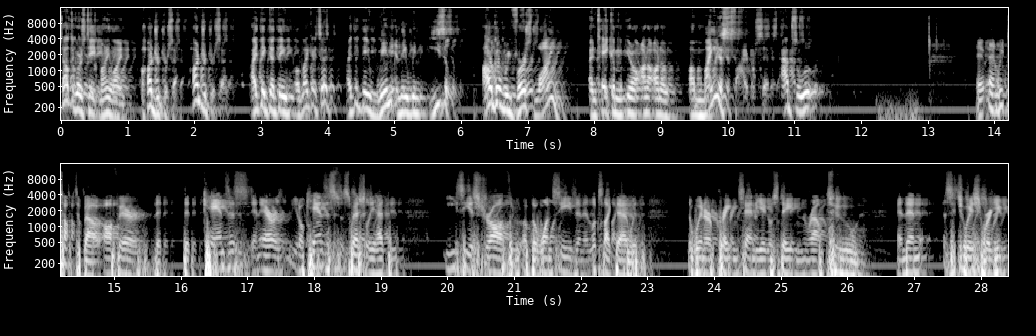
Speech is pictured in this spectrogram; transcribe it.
South Dakota State money line, 100%. 100%. I think that they, like I said, I think they win and they win easily. I'll go reverse line and take them, you know, on a, on a, a minus five or six. Absolutely. And, and we talked about off air that, that Kansas and Arizona, you know, Kansas especially had the easiest draw of the one season. It looks like that with the winner of Creighton, San Diego State in round two, and then a situation where you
